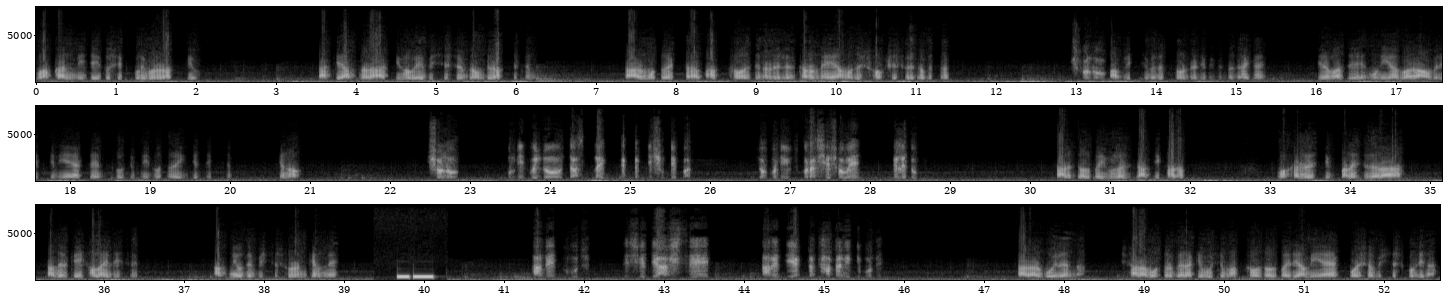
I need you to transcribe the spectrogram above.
ওয়াকার নিজেই তো শেখ পরিবারের আত্মীয়। তাকে আপনারা কীভাবে বিশ্বাসের গ্রাউন্ডে রাখতেছেন? তার মতো একটা ভাত খাওয়া জেনারেলের কারণে আমাদের সব শেষ হয়ে যাবে স্যার। শোনো। পাবলিক ছেপে যাচ্ছে অলরেডি বিভিন্ন জায়গায়। এর মাঝে উনি আবার আওয়ামী লীগকে নিয়ে একটা ইনক্লুসিভ নির্বাচনের ইঙ্গিত দেখছেন কেন? শোনো উনি হইল জাস্ট লাইক একটা টিস্যু পেপার যখন ইউজ করা শেষ হবে ফেলে দেবো। তার জলপাইগুলোর জাতি খারাপ। ওয়াকারের চিপ বানাইছে যারা তাদেরকেই হলাই দিছে। আপনি ওদের বিশ্বাস করেন কেমনে? আরে দেশে যে আসছে তারে দিয়ে একটা ছাতা নীতি বলে স্যার আর বললেন না। সারা বছর বেড়াকে বসে ভাত খাওয়া জলপাইরে আমি এক পয়সা বিশ্বাস করি না।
